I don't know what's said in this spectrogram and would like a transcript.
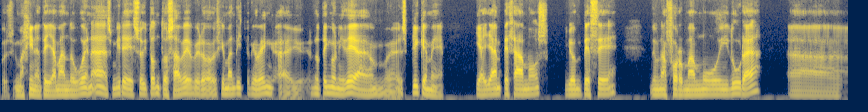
Pues imagínate llamando, buenas, mire, soy tonto, ¿sabe? Pero es que me han dicho que venga, no tengo ni idea, explíqueme. Y allá empezamos, yo empecé de una forma muy dura a,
